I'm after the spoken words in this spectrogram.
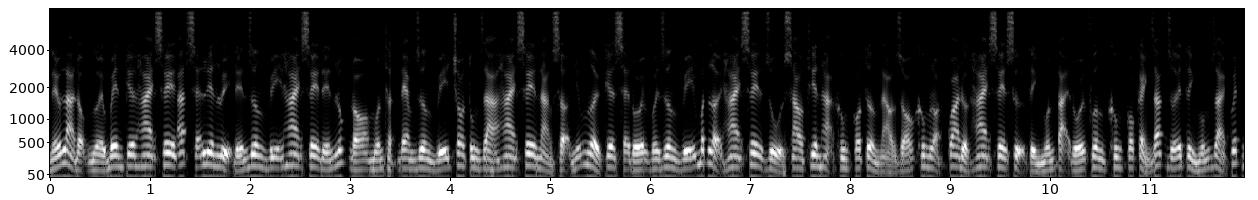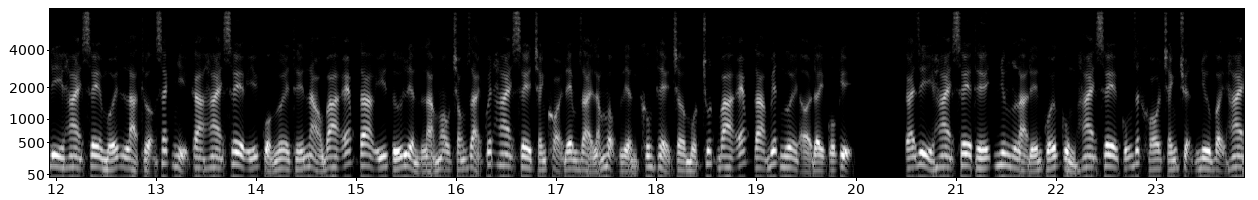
nếu là động người bên kia hai c ắt sẽ liên lụy đến dương vĩ, hai c đến lúc đó muốn thật đem dương vĩ cho tung ra hai c, nàng sợ những người kia sẽ đối với dương vĩ bất lợi. Hai c dù sao thiên hạ không có tường nào gió không lọt qua được. Hai c sự tình muốn tại đối phương không có cảnh giác dưới tình huống giải quyết đi. Hai c mới là thượng sách nhị ca. Hai c ý của ngươi thế nào? Ba f ta ý tứ liền là mau chóng giải quyết. Hai c tránh khỏi đêm dài lắm mộng liền không thể chờ một chút. Ba f ta biết ngươi ở đây cố kỵ cái gì hai c thế nhưng là đến cuối cùng hai c cũng rất khó tránh chuyện như vậy. Hai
